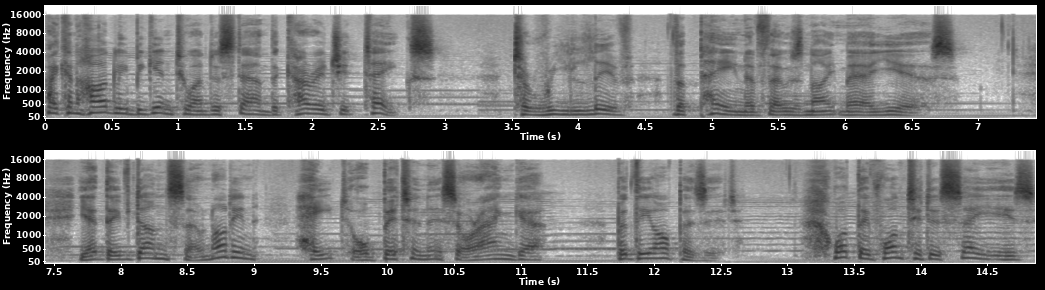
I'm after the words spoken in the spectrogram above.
I can hardly begin to understand the courage it takes to relive the pain of those nightmare years. Yet they've done so not in hate or bitterness or anger, but the opposite. What they've wanted to say is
